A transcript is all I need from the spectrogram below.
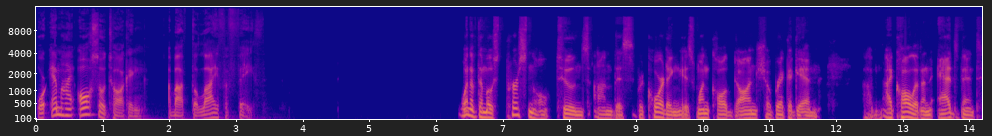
or am I also talking about the life of faith? One of the most personal tunes on this recording is one called Dawn Shall Break Again. Um, I call it an Advent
